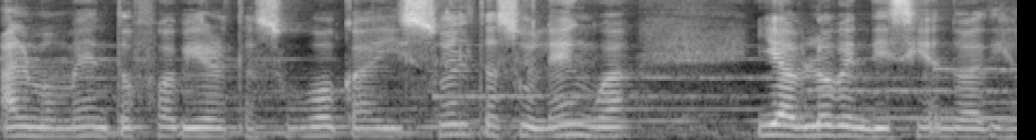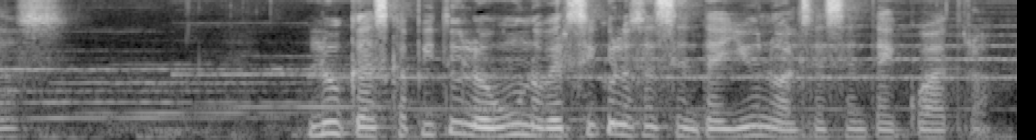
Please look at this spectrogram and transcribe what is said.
Al momento fue abierta su boca y suelta su lengua, y habló bendiciendo a Dios. Lucas capítulo 1, versículos 61 al 64.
